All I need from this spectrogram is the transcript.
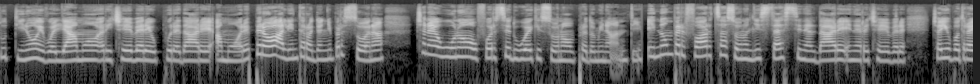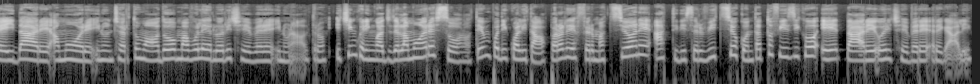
tutti noi vogliamo ricevere oppure dare amore, però all'interno di ogni persona ce n'è uno o forse due che sono predominanti e non per forza sono gli stessi nel dare e nel ricevere, cioè io potrei dare amore in un certo modo ma volerlo ricevere in un altro. I cinque linguaggi dell'amore sono tempo di qualità, parole di affermazione, atti di servizio, contatto fisico e dare o ricevere regali.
